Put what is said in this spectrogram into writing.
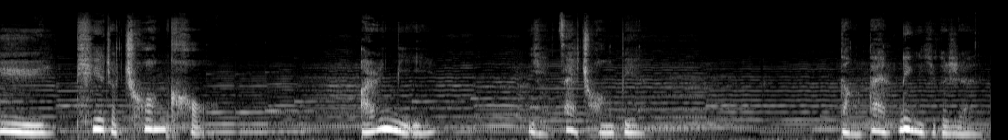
雨贴着窗口，而你也在窗边，等待另一个人。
